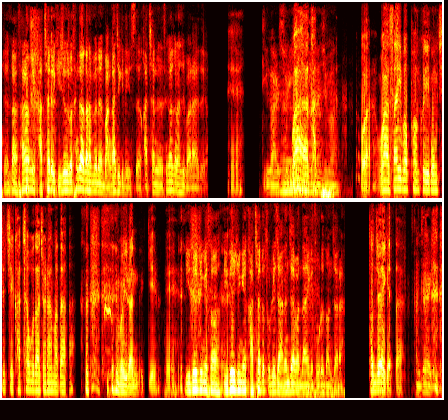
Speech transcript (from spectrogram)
그러니까 사람이 가차를 기준으로 생각을 하면은 망가지게 돼 있어요. 가차는 생각을 하지 말아야 돼요. 예. 네가 할 와, 소리는 가- 하지만 와, 와 사이버펑크 2077 가차보다 저렴하다. 뭐 이런 느낌. 예. 니들 중에서 네. 니들 중에 가차를 돌리지 않은 자만 나에게 돌을 던져라. 던져야겠다. 던져야겠다.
